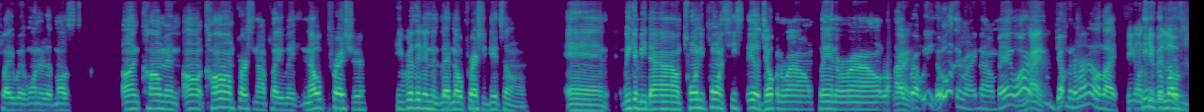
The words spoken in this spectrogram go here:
played with. One of the most uncommon, un- calm person I played with. No pressure. He really didn't let no pressure get to him. And we can be down 20 points. He's still joking around, playing around. Like, right. bro, we losing right now, man. Why right. are you joking around? Like, he gonna he's the most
